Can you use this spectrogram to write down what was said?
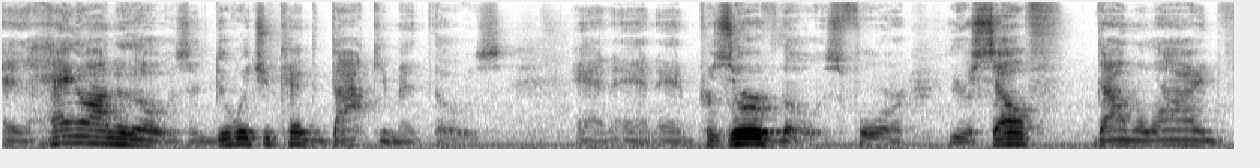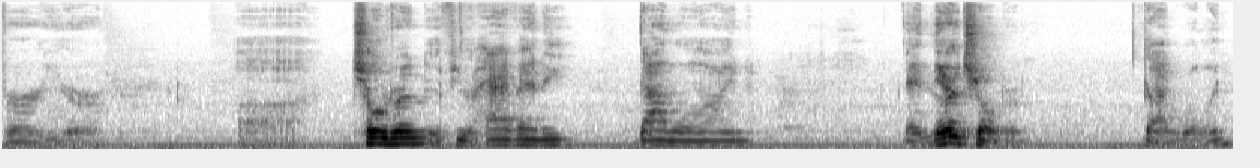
and hang on to those and do what you can to document those and, and, and preserve those for yourself down the line, for your uh, children, if you have any, down the line, and their children, God willing.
